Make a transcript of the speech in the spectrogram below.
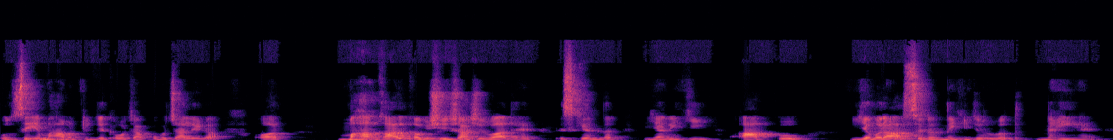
उनसे ये महामृत्युंजय कवच आपको बचा लेगा। और महाकाल का विशेष आशीर्वाद है इसके अंदर, यानी कि आपको यमराज से डरने की ज़रूरत नहीं है।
